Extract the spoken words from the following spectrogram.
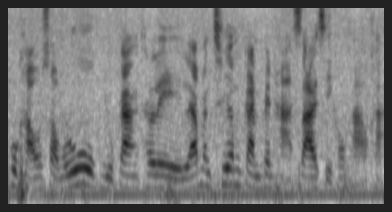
ภูเขาสองลูกอยู่กลางทะเล แล้วมันเชื่อมกันเป็นหาดทรายสีขาวๆค่ะ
